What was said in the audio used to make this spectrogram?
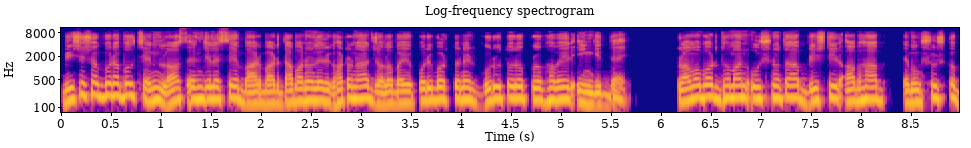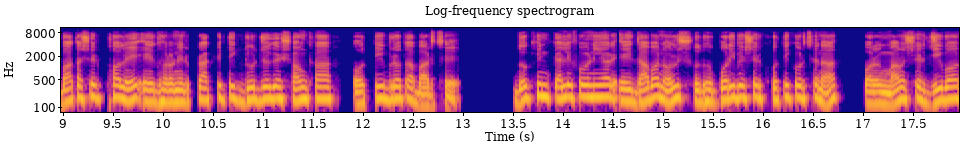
বিশেষজ্ঞরা বলছেন, লস অ্যাঞ্জেলেসে বারবার দাবানলের ঘটনা জলবায়ু পরিবর্তনের গুরুতর প্রভাবের ইঙ্গিত দেয়। ক্রমবর্ধমান উষ্ণতা, বৃষ্টির অভাব এবং শুষ্ক বাতাসের ফলে এ ধরনের প্রাকৃতিক দুর্যোগের সংখ্যা ও তীব্রতা বাড়ছে। দক্ষিণ ক্যালিফোর্নিয়ার এই দাবানল শুধু পরিবেশের ক্ষতি করছে না, বরং মানুষের জীবন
